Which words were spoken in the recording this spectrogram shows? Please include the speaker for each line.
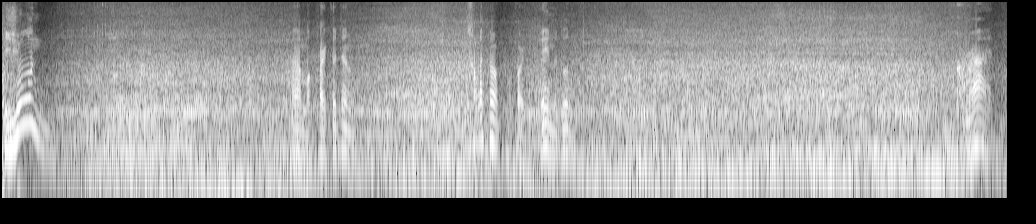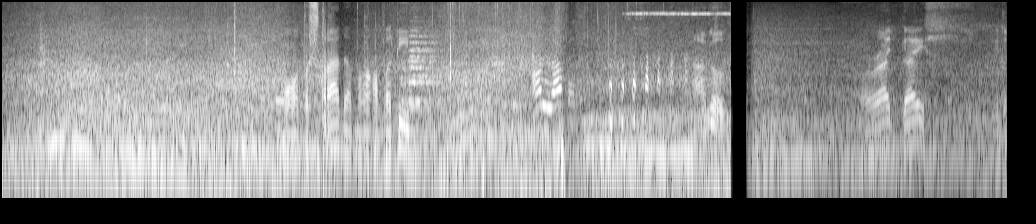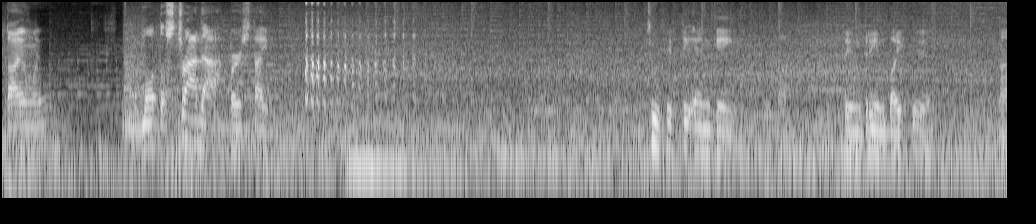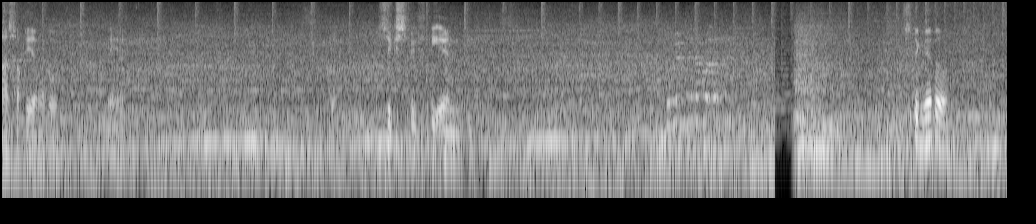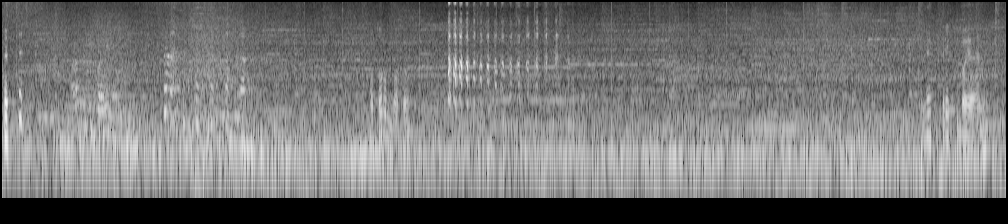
Speaker 1: Yun! Ah, mag-park ka dyan. oh. Saan ka mag-park? Eh, na dun. Alright. Autostrada, mga kapatid.
Speaker 2: I love it.
Speaker 1: Ago. Alright guys. Dito tayo ngayon. Motostrada. First time. 250 NK. Ito yung dream bike ko yun. Nasakyan ko. Ayan. 650 NK. Stig nito. Motor ba to? Electric ba yan?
